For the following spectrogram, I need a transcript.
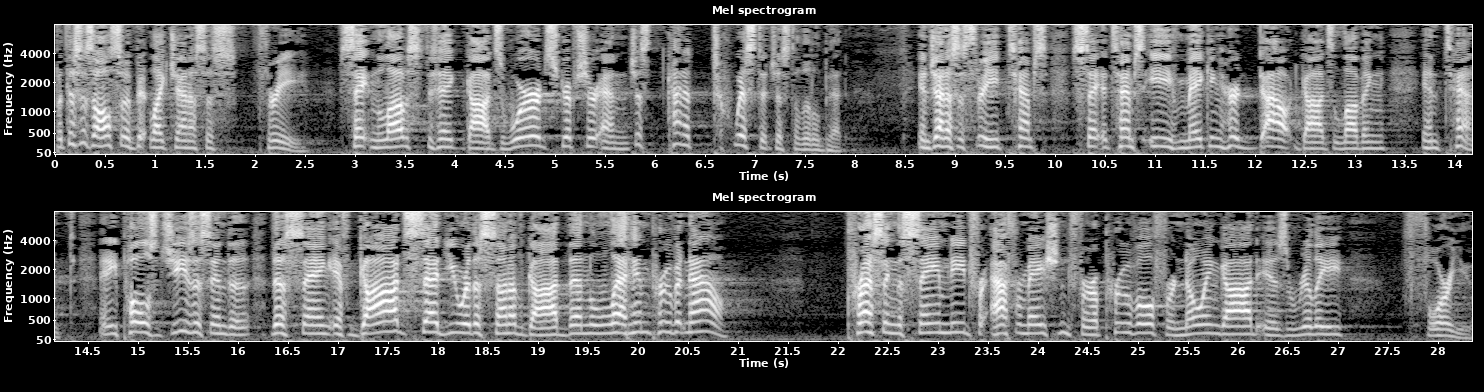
But this is also a bit like Genesis 3. Satan loves to take God's word, scripture, and just kind of twist it just a little bit. In Genesis 3, he tempts, tempts Eve, making her doubt God's loving intent. And he pulls Jesus into this saying, if God said you were the Son of God, then let him prove it now. Pressing the same need for affirmation, for approval, for knowing God is really for you.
